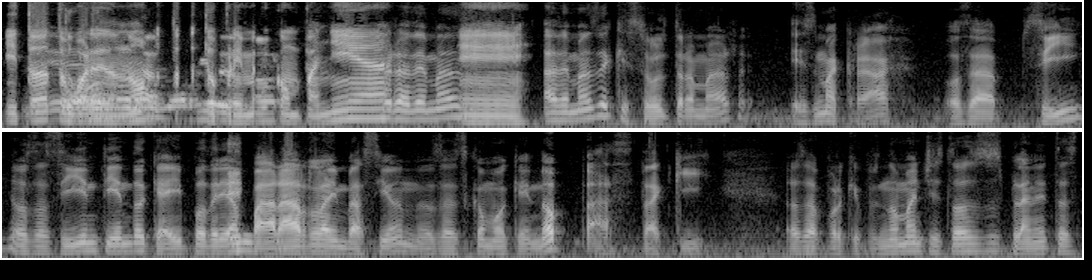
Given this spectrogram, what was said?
Y toda tu guardia de honor, toda tu primera compañía. Pero además, eh, además de que su Ultramar es Macrag. O sea, sí, o sea, sí entiendo que ahí podría parar la invasión. O sea, es como que no, hasta aquí. O sea, porque pues no manches, todos esos planetas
